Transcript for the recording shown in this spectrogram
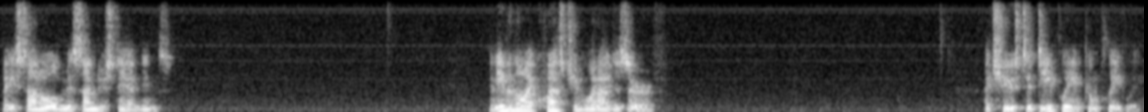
based on old misunderstandings. And even though I question what I deserve, I choose to deeply and completely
